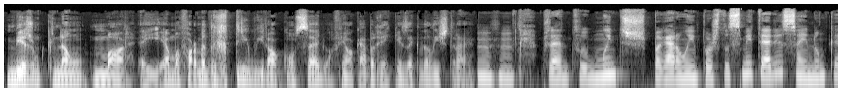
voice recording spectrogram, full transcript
mesmo que não more aí. É uma forma de retribuir ao conselho, ao fim e ao cabo, a riqueza que dali extrai. Uhum. Portanto, muitos pagaram o imposto do cemitério sem nunca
